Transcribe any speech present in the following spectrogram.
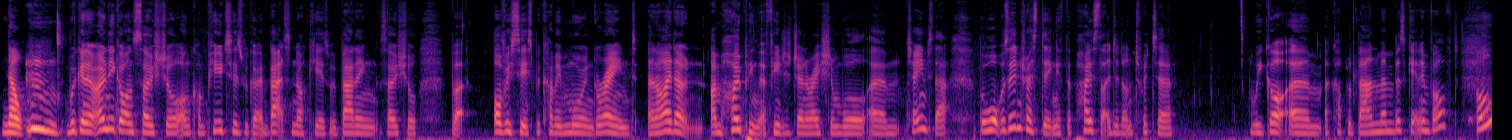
No, We're going to only go on social on computers. We're going back to Nokia's. We're banning social, but obviously it's becoming more ingrained. And I don't. I'm hoping that future generation will um, change that. But what was interesting is the post that I did on Twitter. We got um, a couple of band members getting involved. oh,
